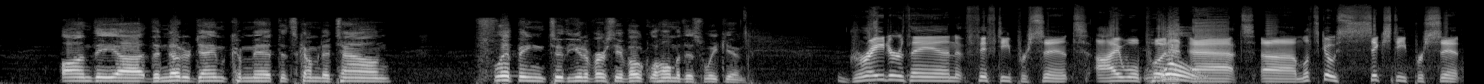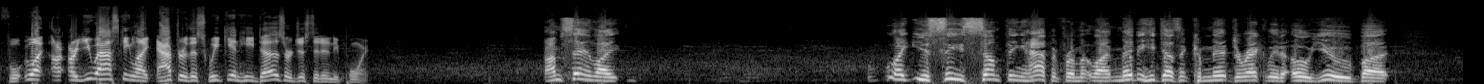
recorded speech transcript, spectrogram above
on the uh, the Notre Dame commit that's coming to town, flipping to the University of Oklahoma this weekend? greater than 50%. I will put Whoa. it at, um, let's go 60% for. What are, are, you asking, like, after this weekend he does, or just at any point? I'm saying, like, like you see something happen from it. Like, maybe he doesn't commit directly to OU, but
